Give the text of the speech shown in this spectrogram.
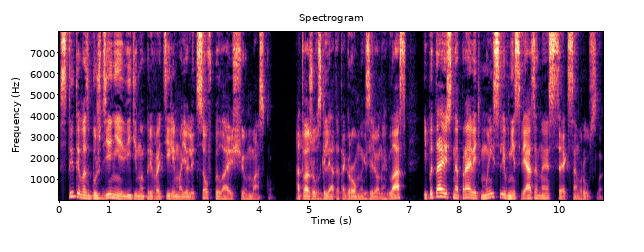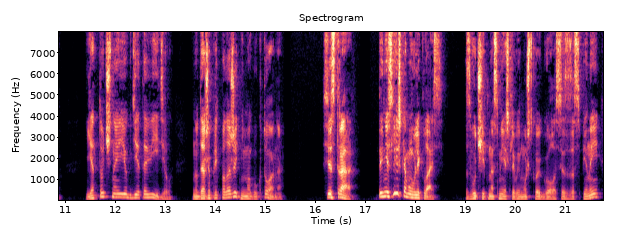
Стыд и возбуждение, видимо, превратили мое лицо в пылающую маску. Отвожу взгляд от огромных зеленых глаз и пытаюсь направить мысли в несвязанное с сексом русло. Я точно ее где-то видел, но даже предположить не могу, кто она. «Сестра, ты не слишком увлеклась?» Звучит насмешливый мужской голос из-за спины,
